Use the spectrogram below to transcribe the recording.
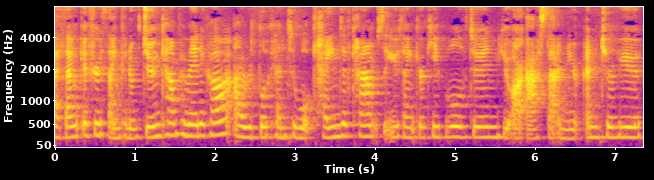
I think if you're thinking of doing Camp America, I would look into what kind of camps that you think you're capable of doing. You are asked that in your interview.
